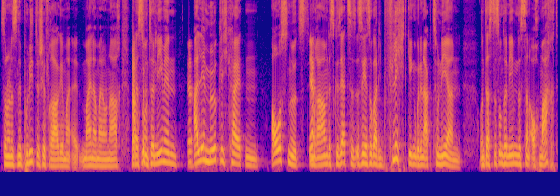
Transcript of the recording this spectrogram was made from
sondern das ist eine politische Frage meiner Meinung nach. Weil das Unternehmen ja. alle Möglichkeiten ausnützt ja. im Rahmen des Gesetzes, ist ja sogar die Pflicht gegenüber den Aktionären. Und dass das Unternehmen das dann auch macht,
